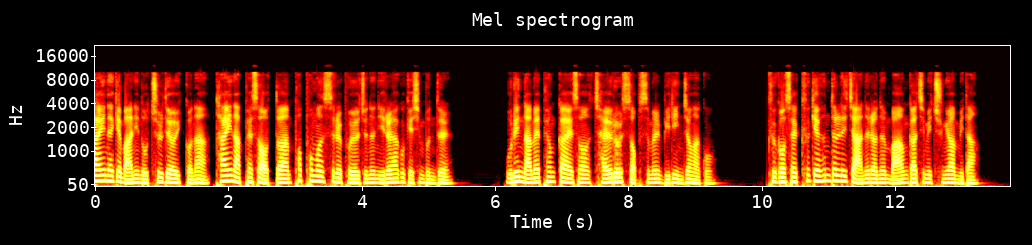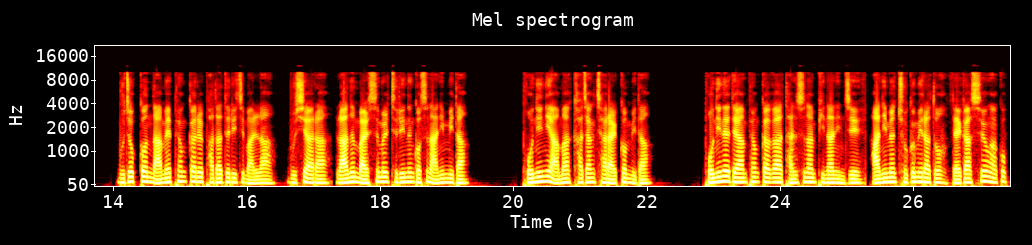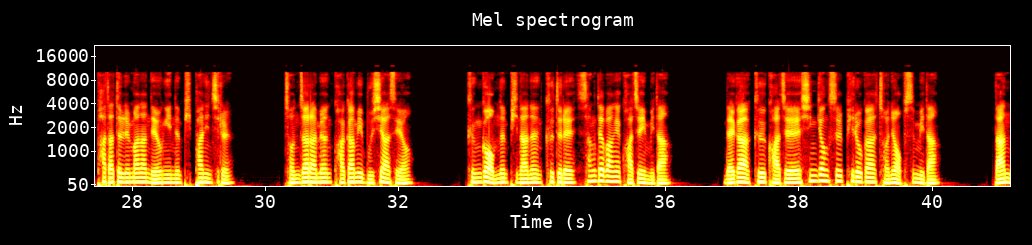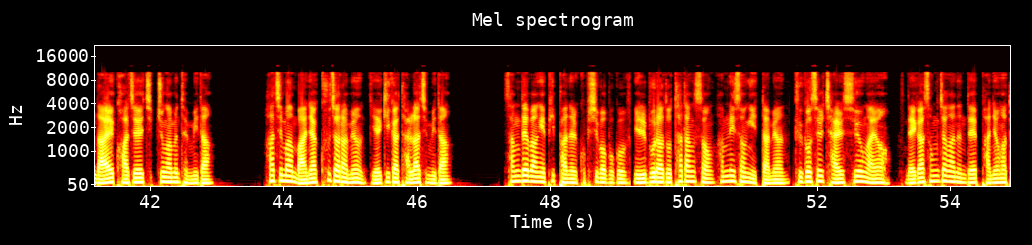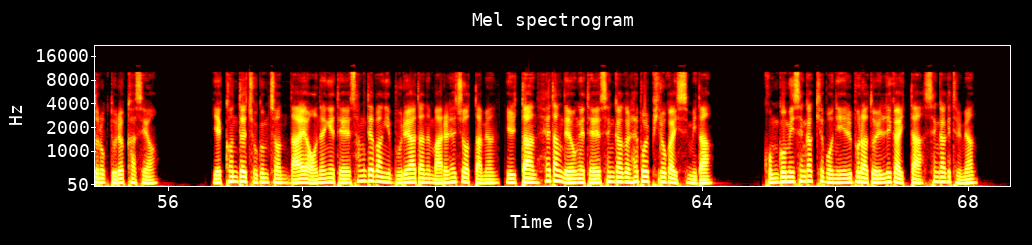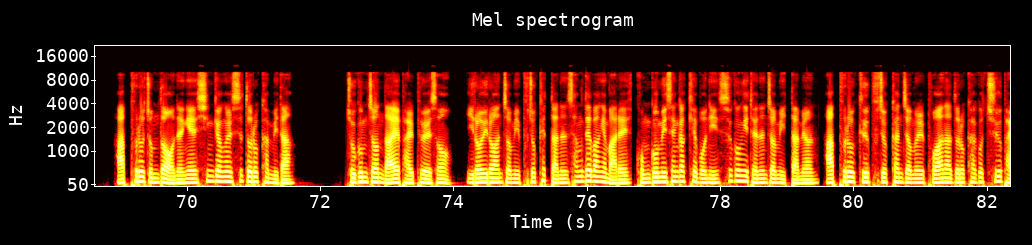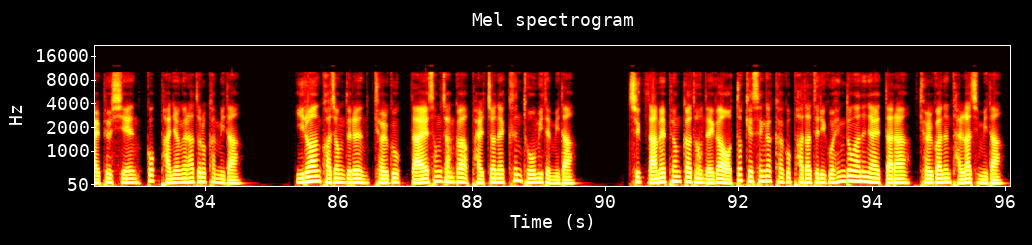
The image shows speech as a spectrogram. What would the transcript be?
타인에게 많이 노출되어 있거나 타인 앞에서 어떠한 퍼포먼스를 보여주는 일을 하고 계신 분들, 우린 남의 평가에서 자유로울 수 없음을 미리 인정하고 그것에 크게 흔들리지 않으려는 마음가짐이 중요합니다. 무조건 남의 평가를 받아들이지 말라, 무시하라 라는 말씀을 드리는 것은 아닙니다. 본인이 아마 가장 잘 알 겁니다. 본인에 대한 평가가 단순한 비난인지 아니면 조금이라도 내가 수용하고 받아들일 만한 내용이 있는 비판인지를 전자라면 과감히 무시하세요. 근거 없는 비난은 그들의 상대방의 과제입니다. 내가 그 과제에 신경 쓸 필요가 전혀 없습니다. 난 나의 과제에 집중하면 됩니다. 하지만 만약 후자라면 얘기가 달라집니다. 상대방의 비판을 곱씹어보고 일부라도 타당성, 합리성이 있다면 그것을 잘 수용하여 내가 성장하는데 반영하도록 노력하세요. 예컨대 조금 전 나의 언행에 대해 상대방이 무례하다는 말을 해주었다면 일단 해당 내용에 대해 생각을 해볼 필요가 있습니다. 곰곰이 생각해보니 일부라도 일리가 있다 생각이 들면 앞으로 좀 더 언행에 신경을 쓰도록 합니다. 조금 전 나의 발표에서 이러이러한 점이 부족했다는 상대방의 말에 곰곰이 생각해보니 수긍이 되는 점이 있다면 앞으로 그 부족한 점을 보완하도록 하고 추후 발표 시엔 꼭 반영을 하도록 합니다. 이러한 과정들은 결국 나의 성장과 발전에 큰 도움이 됩니다. 즉, 남의 평가도 내가 어떻게 생각하고 받아들이고 행동하느냐에 따라 결과는 달라집니다.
